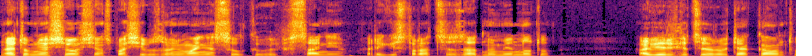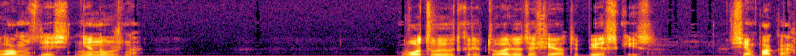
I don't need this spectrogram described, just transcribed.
На этом у меня все. Всем спасибо за внимание. Ссылка в описании. Регистрация за одну минуту. А верифицировать аккаунт вам здесь не нужно. Вот вывод криптовалюты фиата без КИС. Всем пока.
